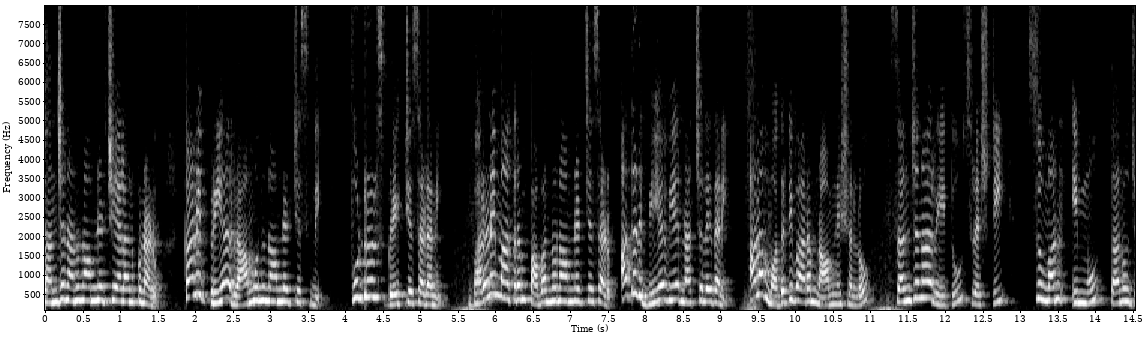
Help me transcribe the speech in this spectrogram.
సంజనను నామినేట్ చేయాలనుకున్నాడు కానీ ప్రియా రామును నామినేట్ చేసింది. ఫుడ్ రూల్స్ బ్రేక్ చేశాడని. భరణి మాత్రం పవన్ను నామినేట్ చేశాడు. అతడి బిహేవియర్ నచ్చలేదని. అలా మొదటి వారం నామినేషన్లో సంజన రీతు సృష్టి సుమన్ ఇమ్ము తనుజ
